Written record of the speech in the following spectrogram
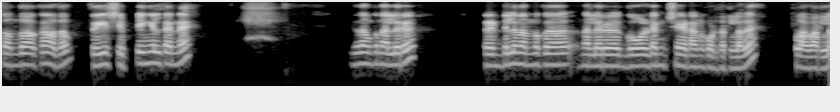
സ്വന്തമാക്കാം. അതും ഫ്രീ ഷിപ്പിങ്ങിൽ തന്നെ. ഇത് നമുക്ക് നല്ലൊരു റെഡിൽ നമുക്ക് നല്ലൊരു ഗോൾഡൻ ഷെയ്ഡാണ് കൊടുത്തിട്ടുള്ളത് ഫ്ലവറിൽ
